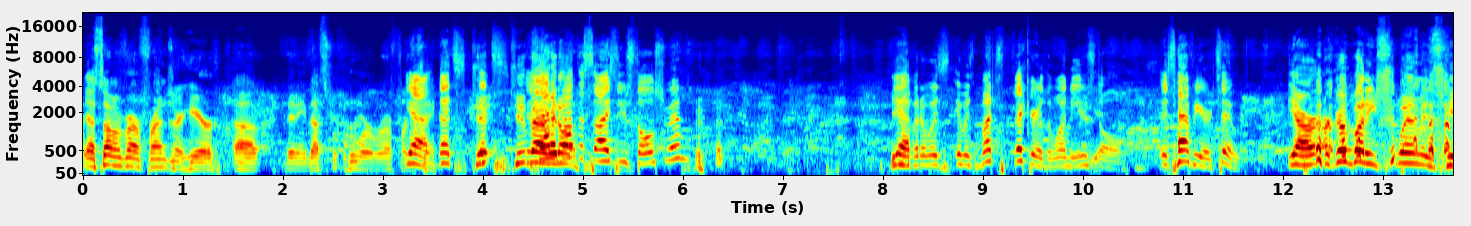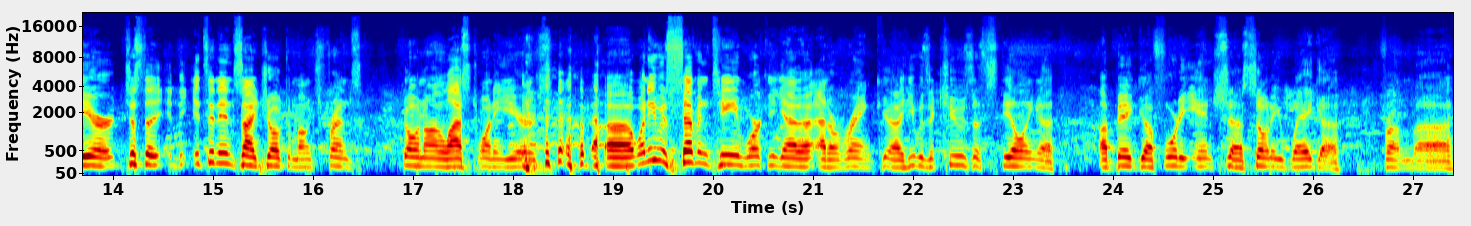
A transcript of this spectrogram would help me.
Yeah, some of our friends are here, uh, Vinny. That's who we're referencing. Yeah, that's, too, that's too is bad that we about don't. the size you stole, Shrim? yeah, but it was it was much thicker than the one you stole. It's heavier too. Yeah, our, our good buddy Schwim is here. Just a, it's an inside joke amongst friends going on the last 20 years. uh, when he was 17, working at a, at a rink, uh, he was accused of stealing a, a big 40-inch uh, Sony Wega from. Uh,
